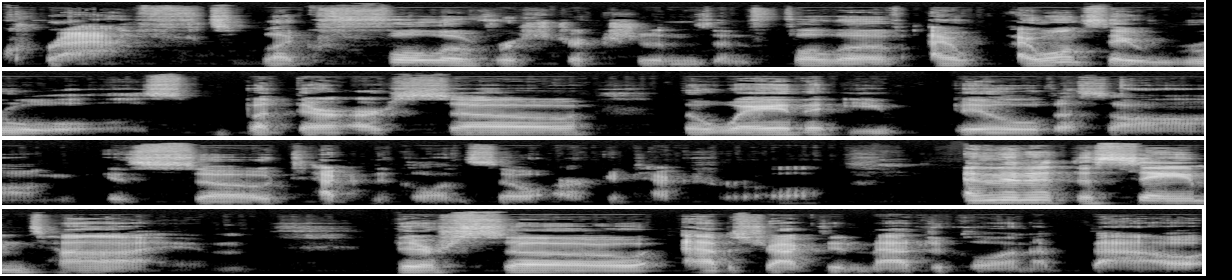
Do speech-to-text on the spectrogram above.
craft, like full of restrictions and full of, I, I won't say rules, but there are so, the way that you build a song is so technical and so architectural. And then at the same time, they're so abstract and magical and about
